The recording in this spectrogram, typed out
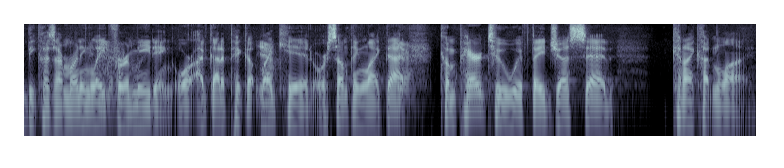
because I'm running late for a meeting, or I've got to pick up yeah. my kid, or something like that. Yeah. Compared to if they just said, "Can I cut in line?"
